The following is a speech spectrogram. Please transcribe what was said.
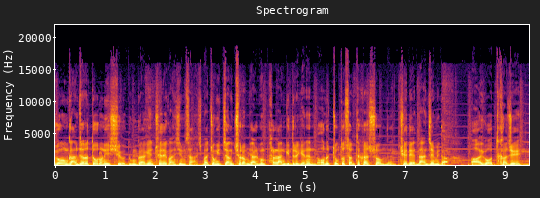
뜨거운 감자로 떠오른 이슈 누군가에겐 최대 관심사 하지만 종이장처럼 얇은 팔랑귀들에게는 어느 쪽도 선택할 수 없는 최대 난제입니다. 아 이거 어떡하지?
